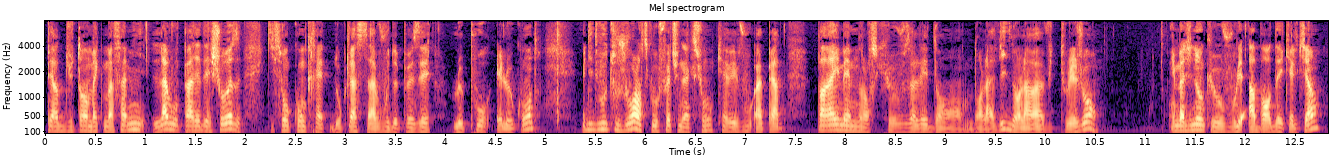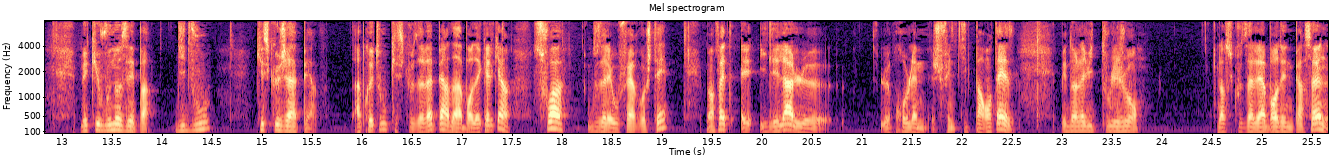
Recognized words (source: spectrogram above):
Perdre du temps avec ma famille. Là, vous perdez des choses qui sont concrètes. Donc là, c'est à vous de peser le pour et le contre. Mais dites-vous toujours, lorsque vous faites une action, qu'avez-vous à perdre? Pareil même lorsque vous allez dans, dans la vie, dans la vie de tous les jours. Imaginons que vous voulez aborder quelqu'un, mais que vous n'osez pas. Dites-vous, qu'est-ce que j'ai à perdre? Après tout, qu'est-ce que vous avez à perdre à aborder quelqu'un? Soit vous allez vous faire rejeter, mais en fait, il est là le, le problème. Je fais une petite parenthèse, mais dans la vie de tous les jours, lorsque vous allez aborder une personne,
